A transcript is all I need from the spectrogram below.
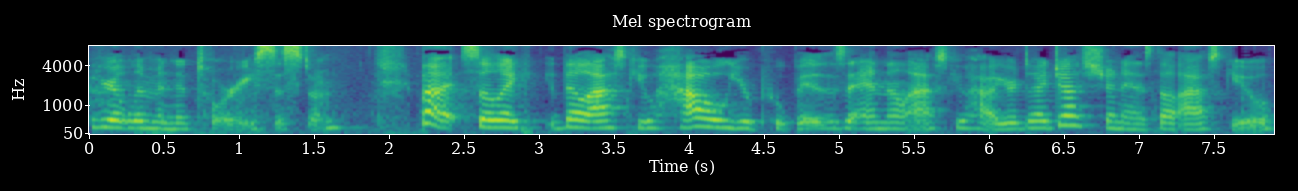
your eliminatory system. But so like they'll ask you how your poop is and they'll ask you how your digestion is. They'll ask you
